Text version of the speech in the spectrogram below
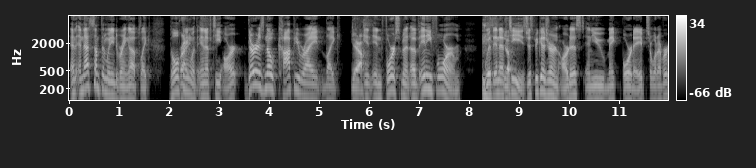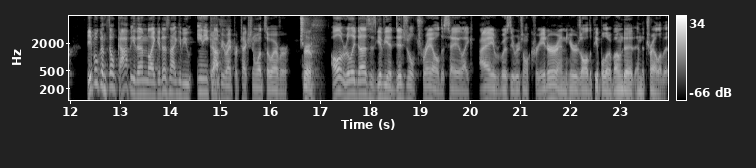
and and that's something we need to bring up. Like the whole thing Right. with NFT art, there is no copyright like Yeah. in, enforcement of any form with NFTs. Just because you're an artist and you make bored apes or whatever, people can still copy them. Like it does not give you any Yeah. copyright protection whatsoever. True. All it really does is give you a digital trail to say like I was the original creator, and here's all the people that have owned it and the trail of it.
